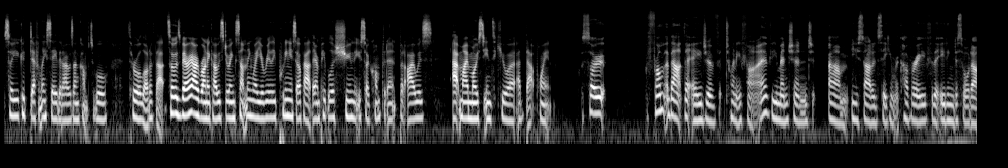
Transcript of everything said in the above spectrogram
so you could definitely see that I was uncomfortable through a lot of that. So it was very ironic. I was doing something where you're really putting yourself out there, and people assume that you're so confident, but I was at my most insecure at that point. So, from about the age of 25, you mentioned um, you started seeking recovery for the eating disorder.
